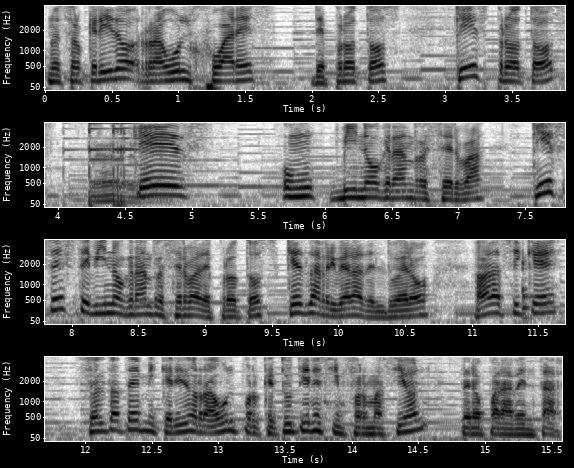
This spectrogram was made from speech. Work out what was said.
nuestro querido Raúl Juárez de Protos. ¿Qué es Protos? ¿Qué es un vino gran reserva? ¿Qué es este vino gran reserva de Protos? ¿Qué es la Ribera del Duero? Ahora sí que suéltate, mi querido Raúl, porque tú tienes información, pero para aventar.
